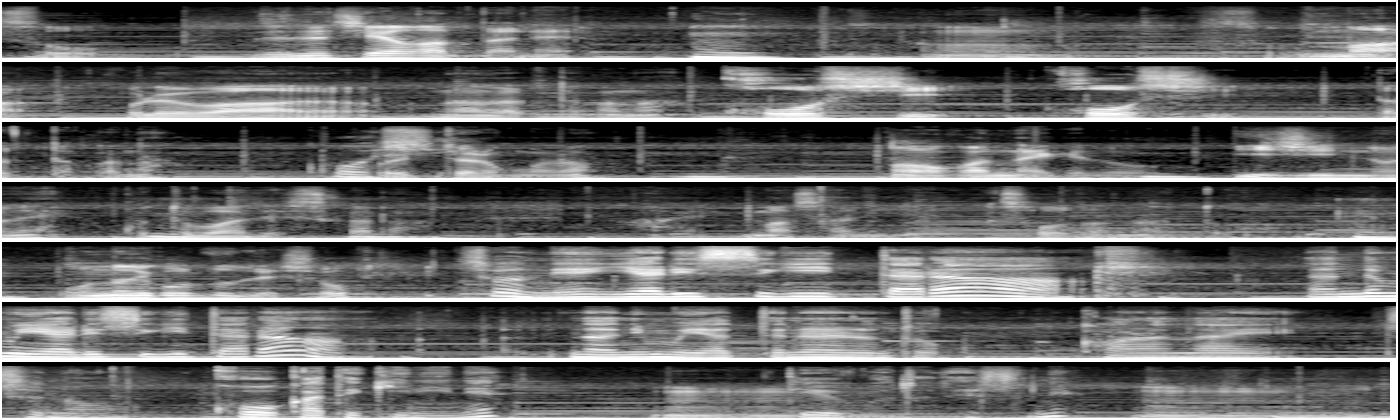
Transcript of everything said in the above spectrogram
そう。全然違かったね。うん。うん。そうまあこれは何だったかな。講師講師だったかな？こう言ったのかな？うん。まあわかんないけど、ん。偉人のね言葉ですから、うん。はい、まさにそうだなと。うん。同じことでしょ？そうねやりすぎたら何でもやりすぎたら何もやってないのと変わらないその効果的にねうんうんっていうことですね。うん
